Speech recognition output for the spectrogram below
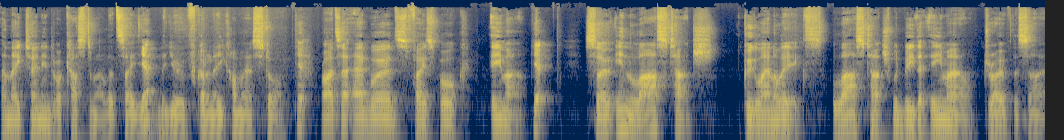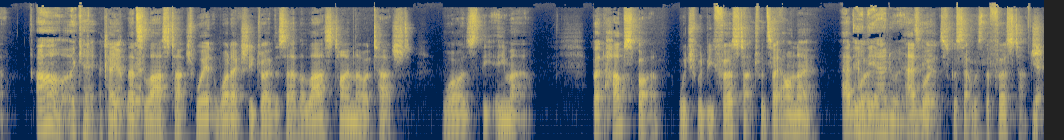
and they turn into a customer. Let's say you, Yep. that you've got an e commerce store. Yep. Right. So AdWords, Facebook, email. Yep. So in last touch, Google Analytics, last touch would be the email drove the sale. Oh, okay. Okay, Yep, that's yep. last touch. Where, what actually drove this out? The last time they were touched was the email. But HubSpot, which would be first touch, would say, "Oh no, AdWords, the AdWords. AdWords, because that was the first touch." Yeah.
